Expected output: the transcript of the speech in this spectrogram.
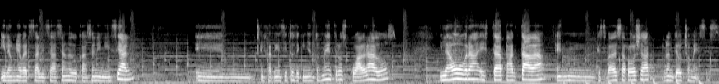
y la universalización de educación inicial. Eh, el jardincito es de 500 metros cuadrados y la obra está pactada en que se va a desarrollar durante ocho meses.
